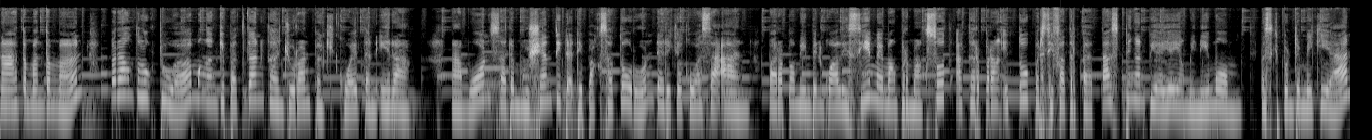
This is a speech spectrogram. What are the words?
Nah, teman-teman, Perang Teluk II mengakibatkan kehancuran bagi Kuwait dan Irak. Namun, Saddam Hussein tidak dipaksa turun dari kekuasaan. Para pemimpin koalisi memang bermaksud agar perang itu bersifat terbatas dengan biaya yang minimum. Meskipun demikian,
